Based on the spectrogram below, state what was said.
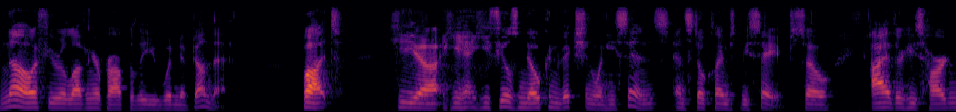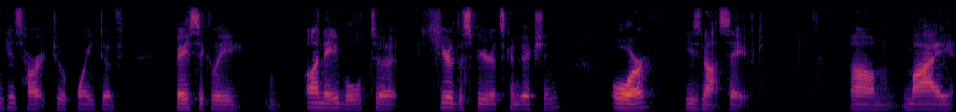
No, if you were loving her properly, you wouldn't have done that. But he uh, he he feels no conviction when he sins and still claims to be saved. So either he's hardened his heart to a point of basically unable to hear the Spirit's conviction, or he's not saved. Um, my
